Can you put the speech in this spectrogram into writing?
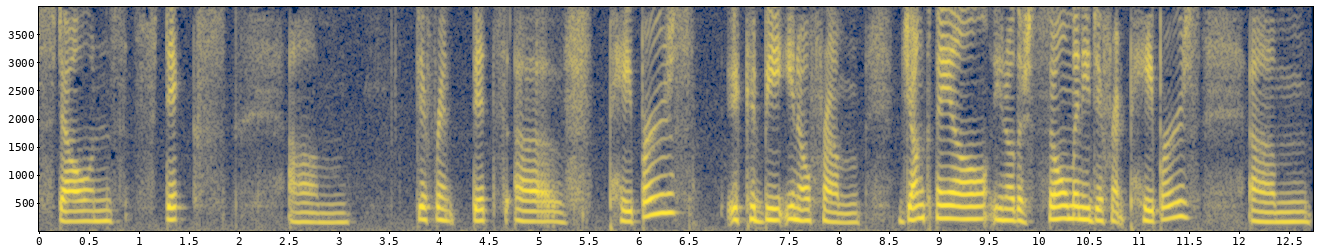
stones sticks um, different bits of papers it could be you know from junk mail you know there's so many different papers um,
